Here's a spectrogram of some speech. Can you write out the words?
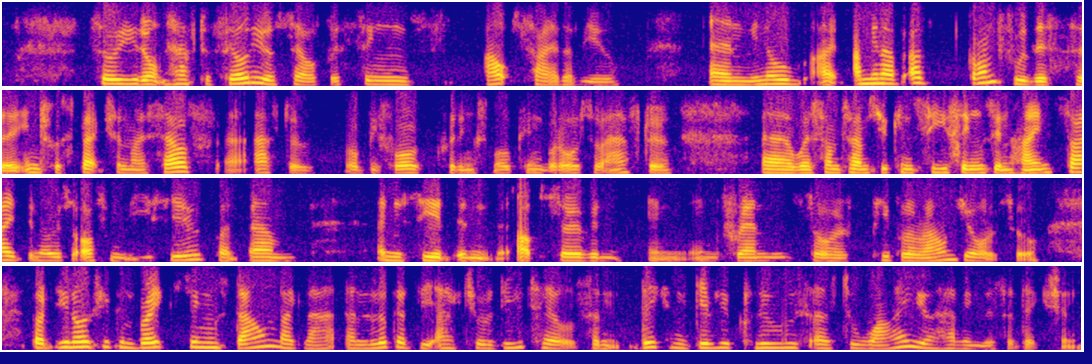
So you don't have to fill yourself with things outside of you. And you know, I, I mean, I've, I've gone through this uh, introspection myself uh, after or before quitting smoking, but also after uh, where sometimes you can see things in hindsight. You know, it's often easier, but um, and you see it in observing in, in friends or people around you also. But you know, if you can break things down like that and look at the actual details, and they can give you clues as to why you're having this addiction.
